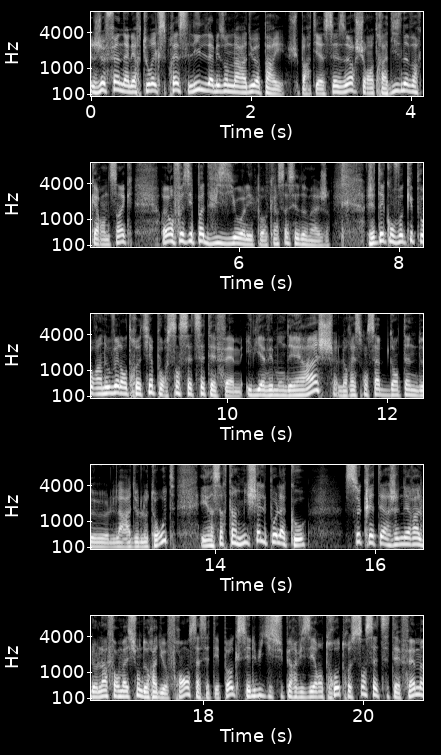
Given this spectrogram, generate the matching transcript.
je fais un aller-retour express Lille, la maison de la radio à Paris. Je suis parti à 16h, je suis rentré à 19h45. Ouais, on faisait pas de visio à l'époque, hein, ça c'est dommage. J'étais convoqué pour un nouvel entretien pour 107.7 FM. Il y avait mon DRH, le responsable d'antenne de la radio de l'autoroute, et un certain Michel Polaco secrétaire général de l'information de Radio France à cette époque. C'est lui qui supervisait entre autres 107.7 FM.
